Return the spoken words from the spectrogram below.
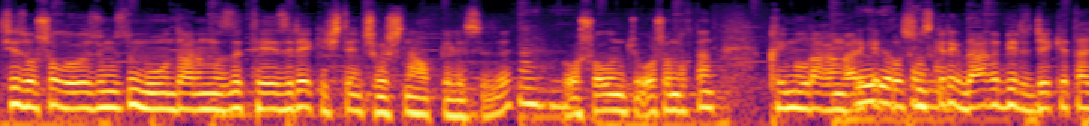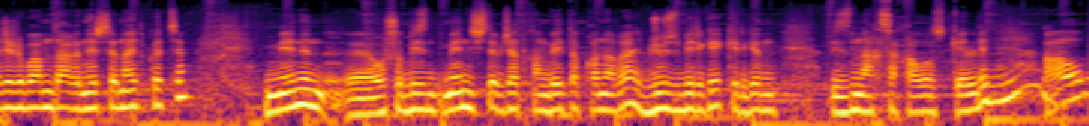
сиз ошол өзүңүздүн муундарыңызды тезирээк иштен чыгышына алып келесиз да ошол ошондуктан кыймылдаганга аракет кыймыл. керек. Дагы бир жеке тажрыйбамдагы нерсени айтып кетсем менин э, ошо биз мен иштеп жаткан бейтапканага жүз бирге кирген биздин аксакалыбыз келди. Ал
